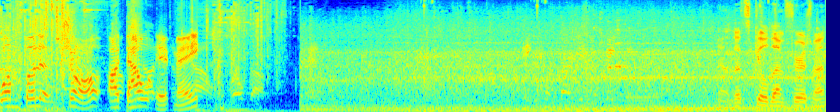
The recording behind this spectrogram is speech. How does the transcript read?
One bullet shot. I doubt it, mate. Yeah, let's kill them first, man.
